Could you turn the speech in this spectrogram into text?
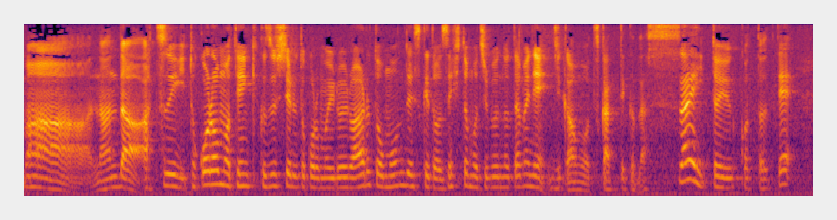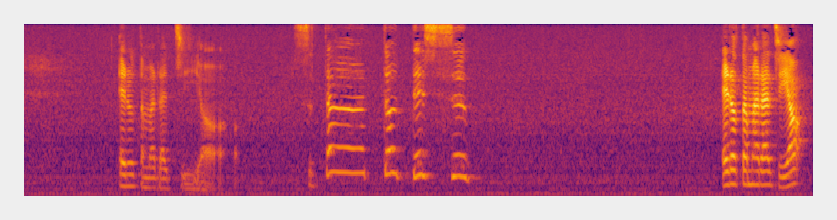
まあなんだ暑いところも天気崩してるところもいろいろあると思うんですけどぜひとも自分のために時間を使ってください。ということで「エロ玉ラジオ」スタートです。エロ玉ラジオ。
